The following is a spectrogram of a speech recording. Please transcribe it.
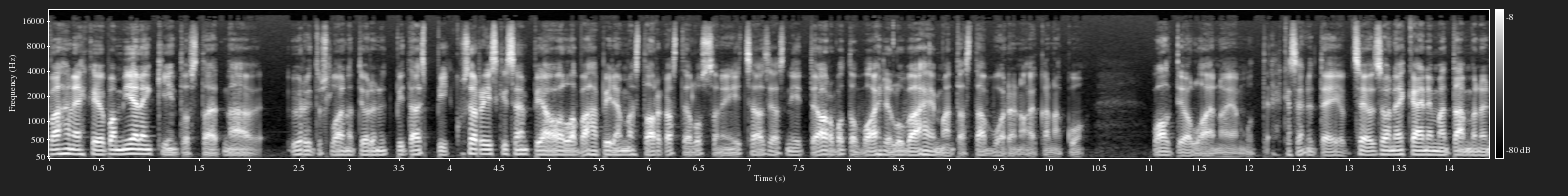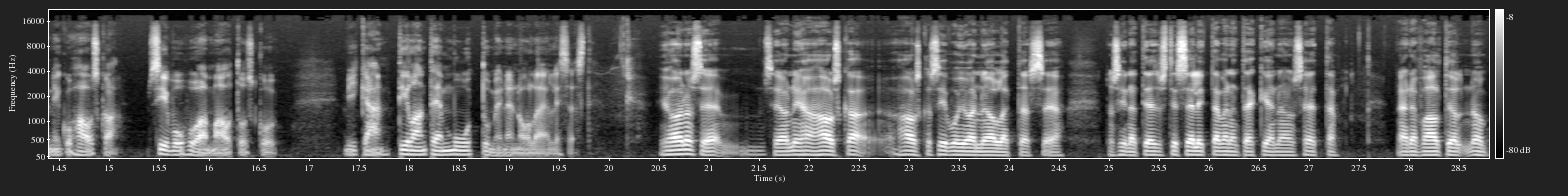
vähän ehkä jopa mielenkiintoista, että nämä yrityslainat, joiden nyt pitäisi pikkusen riskisempiä olla vähän pidemmässä tarkastelussa, niin itse asiassa niiden arvot on vaihdellut vähemmän tästä vuoden aikana kuin valtionlainoja, mutta ehkä se nyt ei, se, se on ehkä enemmän tämmöinen niin kuin hauska sivuhuomautus kuin mikään tilanteen muuttuminen oleellisesti. Joo, no se, se on ihan hauska, hauska sivujuonne olla tässä. Ja, no siinä tietysti selittävänä tekijänä on se, että näiden valtio, ne on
